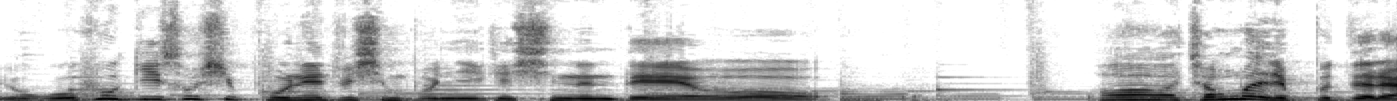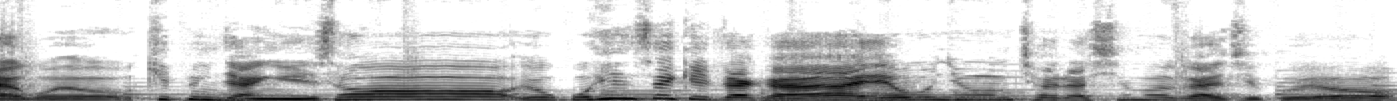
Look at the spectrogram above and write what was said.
요거 후기 소식 보내주신 분이 계시는데요. 아, 정말 예쁘더라고요. 키핑장에서 요거 흰색에다가 에오늄 철화 심어가지고요.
